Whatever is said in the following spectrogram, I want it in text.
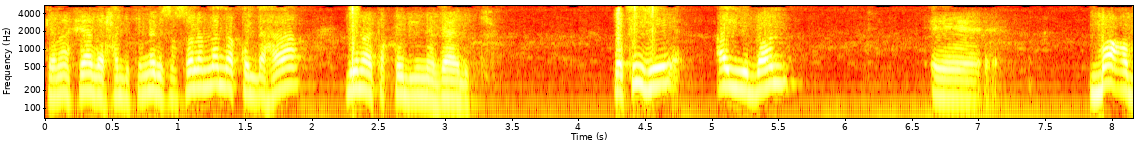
كما في هذا الحديث النبي صلى الله عليه وسلم لم يقل لها لما تقولين ذلك. وفيه أيضا آه، بعض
